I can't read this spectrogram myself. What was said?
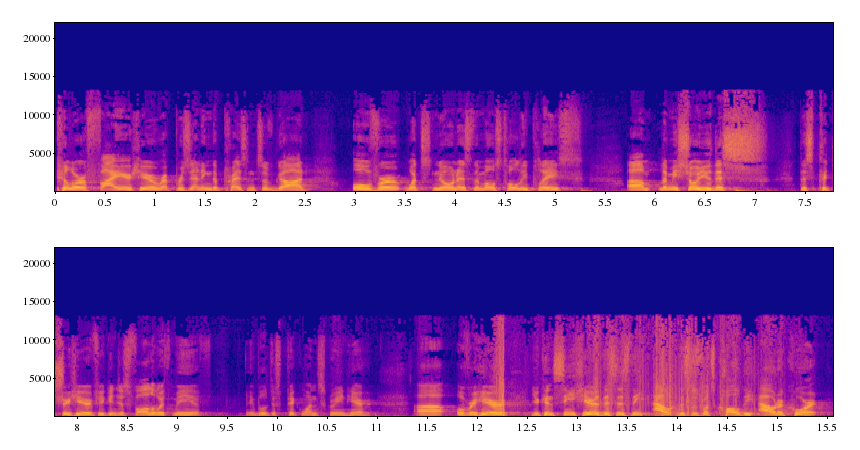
pillar of fire here representing the presence of God over what's known as the most holy place. Um, let me show you this, this picture here. If you can just follow with me, if, maybe we'll just pick one screen here. Uh, over here, you can see here, this is the out, this is what's called the outer court,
